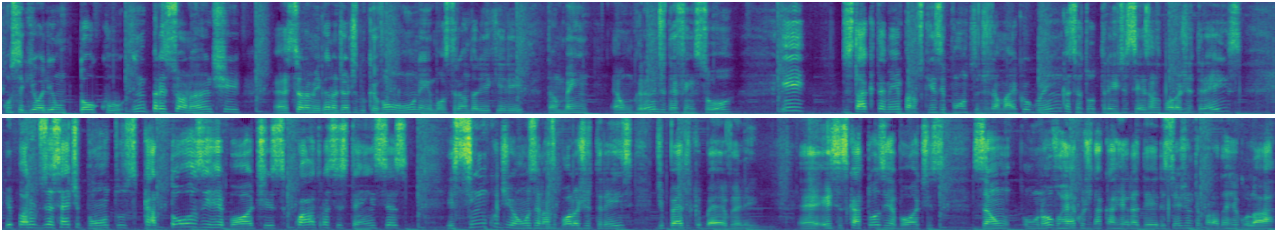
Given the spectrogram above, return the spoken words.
conseguiu ali um toco impressionante, é, se eu não me engano, diante do Kevon Looney, mostrando ali que ele também é um grande defensor. E Destaque também para os 15 pontos de Jamaica Green, que acertou 3 de 6 nas bolas de 3. E para os 17 pontos, 14 rebotes, 4 assistências e 5 de 11 nas bolas de 3 de Patrick Beverley. É, esses 14 rebotes são o novo recorde da carreira dele, seja em temporada regular,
